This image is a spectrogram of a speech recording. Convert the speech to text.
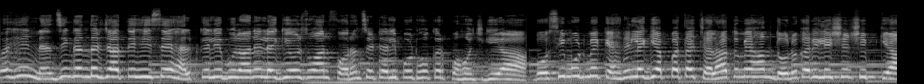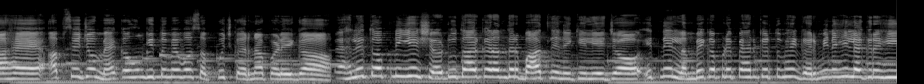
वही नंजिंग अंदर जाते ही इसे हेल्प के लिए बुलाने लगी और जुआन फ़ौरन से टेलीपोर्ट होकर पहुँच गया। बोसी मूड में कहने लगी, अब पता चला तुम्हें हम दोनों का रिलेशनशिप क्या है? अब से जो मैं कहूँगी तुम्हें वो सब कुछ करना पड़ेगा। पहले तो अपनी ये शर्ट उतार कर अंदर बात लेने के लिए जाओ। इतने लंबे कपड़े पहनकर तुम्हें गर्मी नहीं लग रही?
